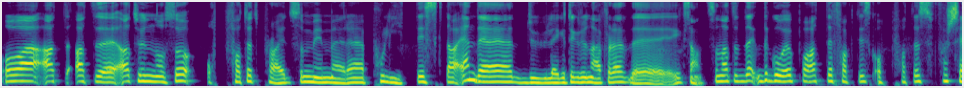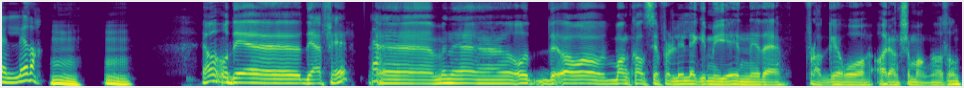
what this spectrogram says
Og at, at, at hun også oppfattet pride som mye mer politisk da enn det du legger til grunn her. For sant? Sånn at det, det går jo på at det faktisk oppfattes forskjellig, da. Mm, mm. Ja, og det, det er fair. Ja. Eh, men, og, og man kan selvfølgelig legge mye inn i det flagget og arrangementet og sånn.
